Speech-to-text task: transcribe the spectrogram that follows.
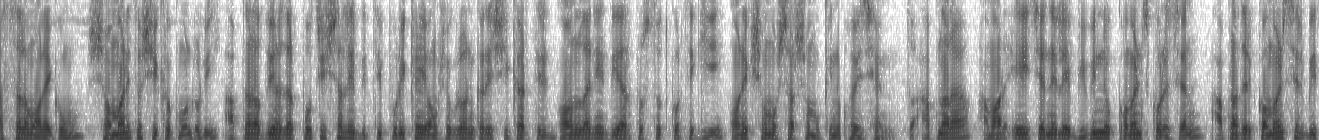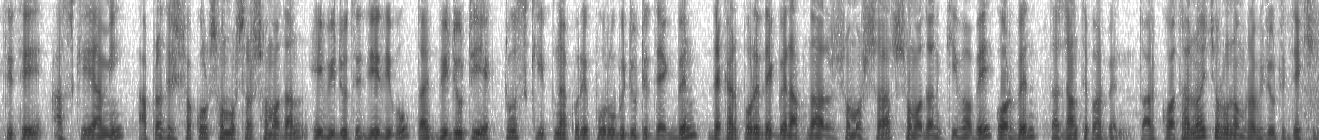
আসসালামু আলাইকুম। সম্মানিত শিক্ষক মণ্ডলী, আপনারা দুই সালে বৃত্তি পরীক্ষায় অংশগ্রহণকারী শিক্ষার্থীর অনলাইনে ডিআর প্রস্তুত করতে গিয়ে অনেক সমস্যার সম্মুখীন হয়েছেন। তো আপনারা আমার এই চ্যানেলে বিভিন্ন কমেন্টস করেছেন। আপনাদের কমেন্টসের ভিত্তিতে আজকে আমি আপনাদের সকল সমস্যার সমাধান এই ভিডিওতে দিয়ে দিব। তাই ভিডিওটি একটু স্কিপ না করে পুরো ভিডিওটি দেখবেন। দেখার পরে দেখবেন আপনার সমস্যার সমাধান কীভাবে করবেন তা জানতে পারবেন। তো আর কথা নয়, চলুন আমরা ভিডিওটি দেখি।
